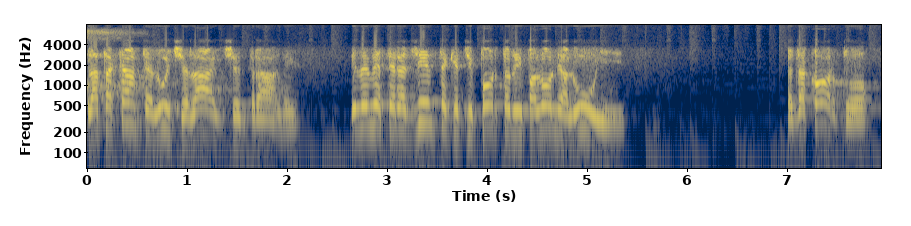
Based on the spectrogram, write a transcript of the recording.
L'attaccante lui ce l'ha il centrale. Deve mettere gente che ti portano i palloni a lui. È d'accordo?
